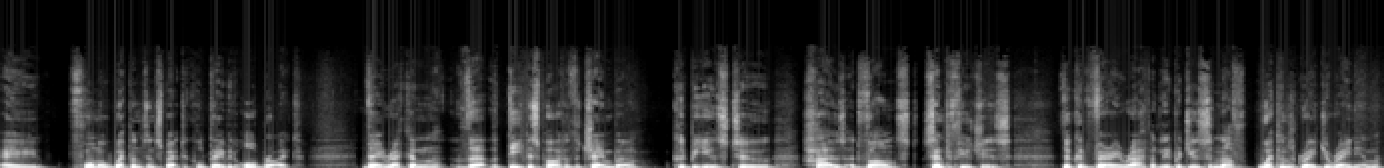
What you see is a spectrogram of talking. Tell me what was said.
a former weapons inspector called David Albright, they reckon that the deepest part of the chamber could be used to house advanced centrifuges that could very rapidly produce enough weapons grade uranium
